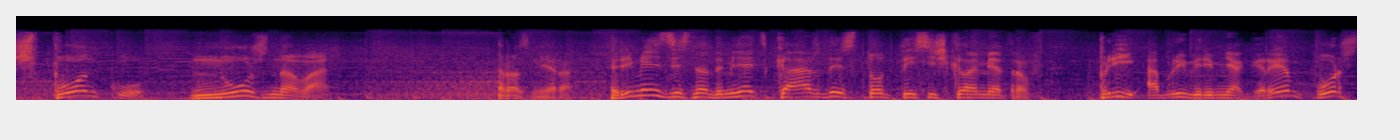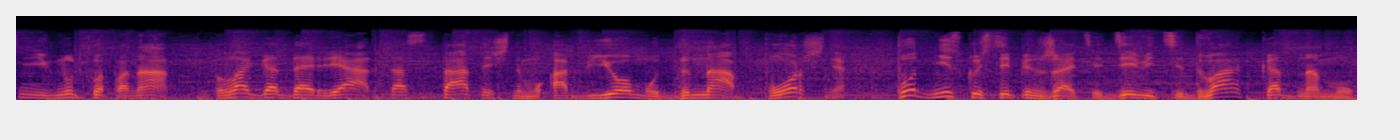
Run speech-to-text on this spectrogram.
шпонку нужного размера. Ремень здесь надо менять каждые 100 тысяч километров. При обрыве ремня ГРМ поршни не гнут клапана. Благодаря достаточному объему дна поршня под низкую степень сжатия 9,2 к 1.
